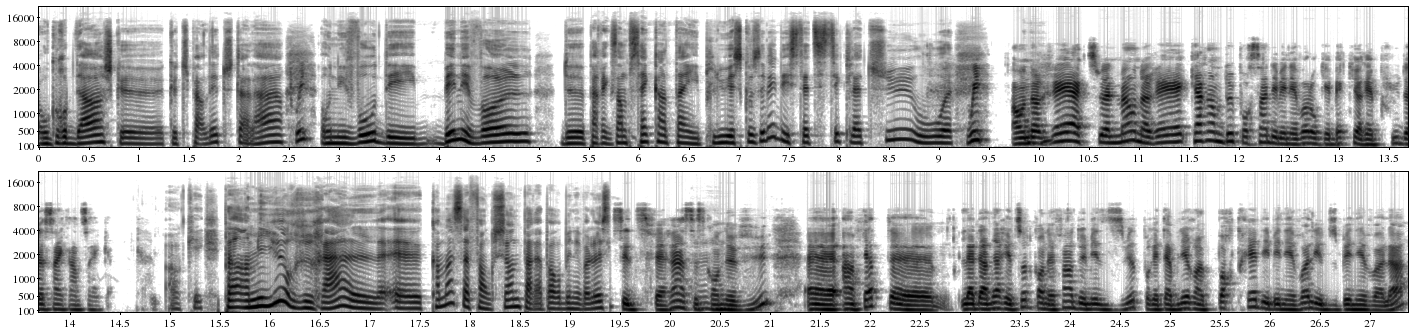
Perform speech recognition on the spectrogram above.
au groupe d'âge que, que, tu parlais tout à l'heure, au niveau des bénévoles de, par exemple, 50 ans et plus, est-ce que vous avez des statistiques là-dessus? Ou... Euh? Oui, on mhm. aurait actuellement, on aurait 42% des bénévoles au Québec qui auraient plus de 55 ans. OK. en milieu rural, euh, comment ça fonctionne par rapport au bénévolat? C'est différent, c'est ce qu'on mm-hmm. a vu. Euh, en fait, euh, la dernière étude qu'on a faite en 2018 pour établir un portrait des bénévoles et du bénévolat,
